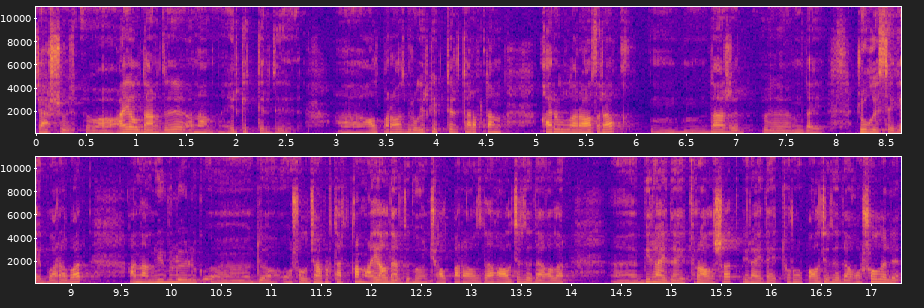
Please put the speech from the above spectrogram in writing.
жаш аялдарды анан эркектерди алып барабыз. Бирок эркектер тараптан кайрылуулар азыраак. Даже мындай жок эсеге барабар анан үй бүлөлүк ошол жабыр тарткан аялдарды көбүнчө алып барабыз дагы. Ал жерде дагы алар бир айдай тура алышат бир айдай туруп ал жерде дагы ошол эле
